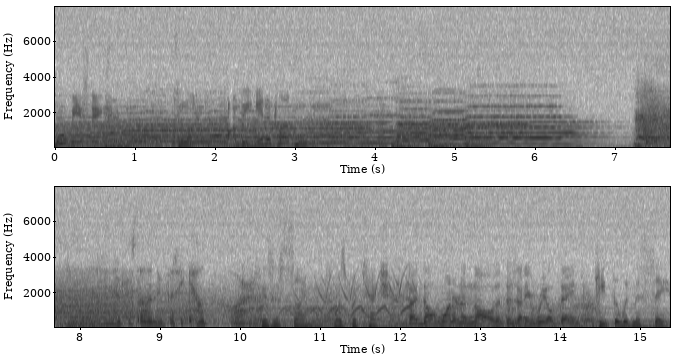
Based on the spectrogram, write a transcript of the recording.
movie station. Tonight on the 8 o'clock movie. I never saw anybody killed before. His assignment was protection. I don't want her to know that there's any real danger. Keep the witness safe.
